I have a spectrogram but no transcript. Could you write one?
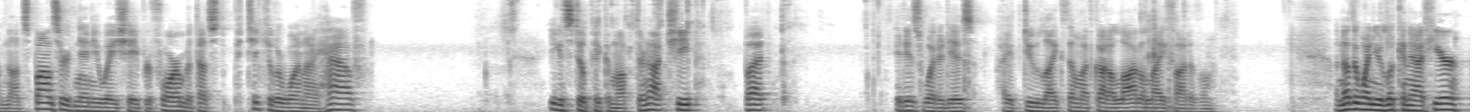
I'm not sponsored in any way, shape, or form, but that's the particular one I have you can still pick them up. They're not cheap, but it is what it is. I do like them. I've got a lot of life out of them. Another one you're looking at here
